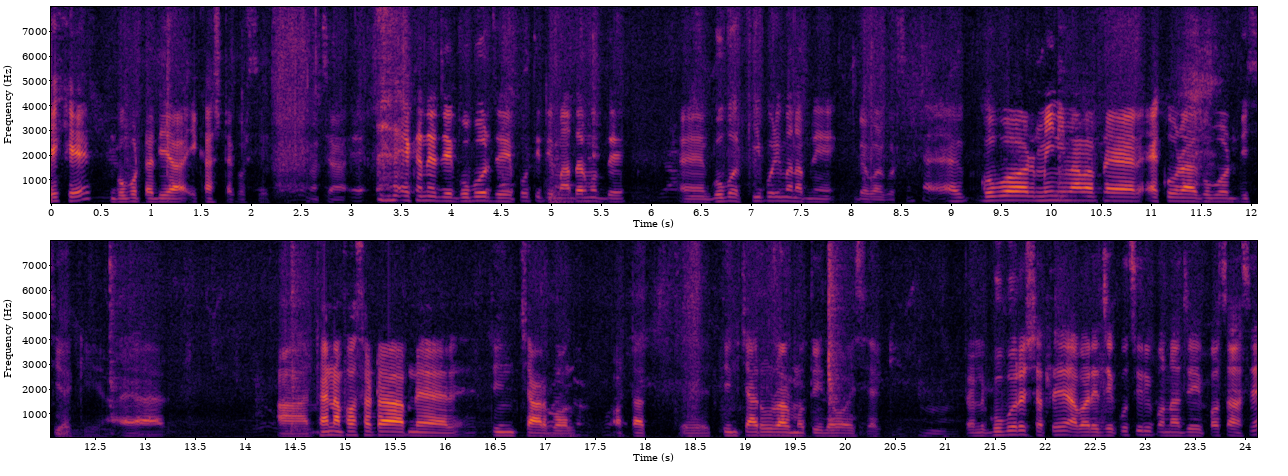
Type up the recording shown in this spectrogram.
রেখে গোবরটা দিয়া এই কাজটা করছি। আচ্ছা এখানে যে গোবর যে প্রতিটি মাদার মধ্যে গোবর কি পরিমাণ আপনি ব্যবহার করছেন? গোবর মিনিমাম আপনার একোরা গোবর দিছি আর কি। আর আর ফেনা ফসাটা আপনার তিন চার বল অর্থাৎ তিন চার উড়ার মতোই দেওয়া হয়েছে আর কি। তাহলে গোবরের সাথে আবার এই যে কচুরিপনা যে পচা আছে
